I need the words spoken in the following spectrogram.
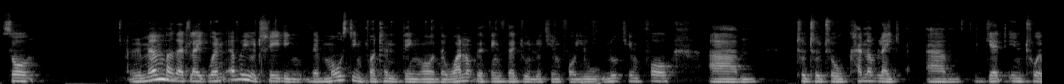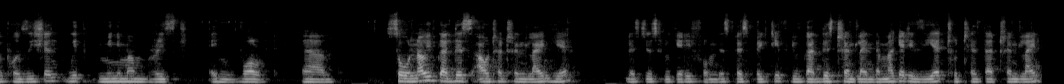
so remember that like whenever you're trading, the most important thing or the one of the things that you're looking for, you're looking for um, to, to, to kind of like um, get into a position with minimum risk involved. Um, so now you've got this outer trend line here. Let's just look at it from this perspective. You've got this trend line. The market is yet to test that trend line,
